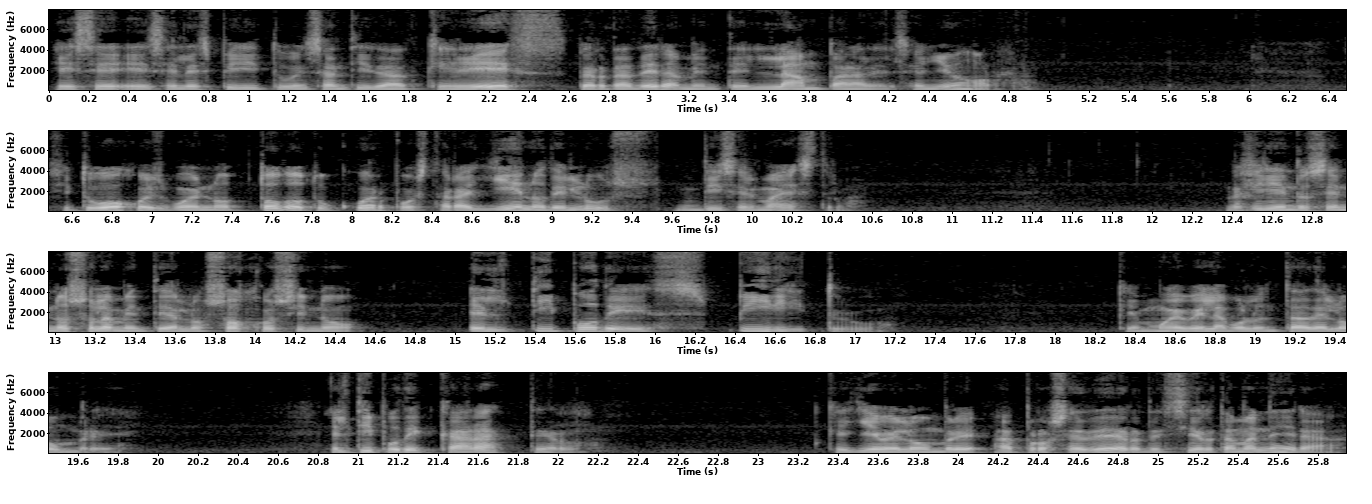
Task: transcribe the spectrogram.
ese es el espíritu en santidad que es verdaderamente lámpara del Señor. Si tu ojo es bueno, todo tu cuerpo estará lleno de luz, dice el maestro. refiriéndose no solamente a los ojos, sino el tipo de espíritu que mueve la voluntad del hombre, el tipo de carácter que lleva el hombre a proceder de cierta manera,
